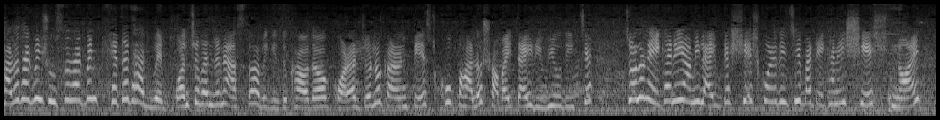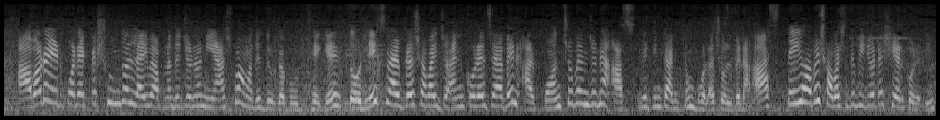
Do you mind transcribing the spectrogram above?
ভালো থাকবেন, সুস্থ থাকবেন, খেতে থাকবেন। পঞ্চব্যঞ্জনে আসতে হবে কিন্তু খাওয়া দাওয়া করার জন্য কারণ টেস্ট খুব ভালো, সবাই তাই রিভিউ দিচ্ছে। চলুন, এখানেই আমি লাইভটা শেষ করে দিচ্ছি বাট এখানেই শেষ নয়। আবারও এরপরে একটা সুন্দর লাইভ আপনাদের জন্য নিয়ে আসব আমাদের দুর্গাপুর থেকে। তো নেক্সট লাইভটা সবাই জয়েন করে যাবেন, আর পঞ্চব্যঞ্জনে আসলে কিন্তু একদম ভোলা চলবে না। আসতেই হবে, সবার সাথে ভিডিওটা শেয়ার করে দিন।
